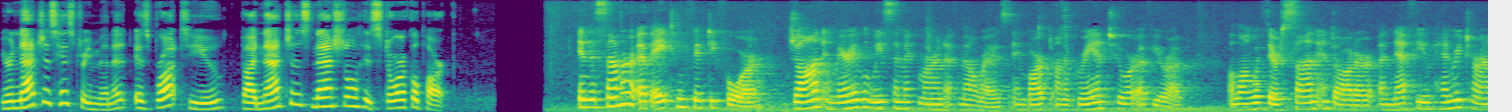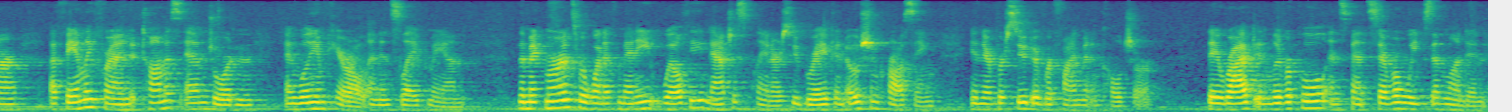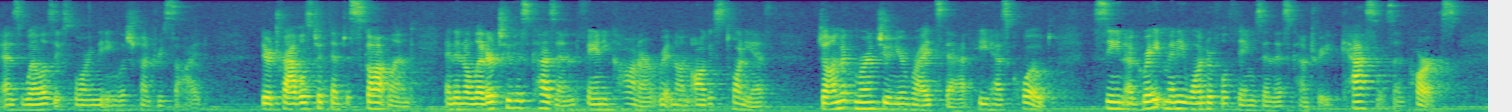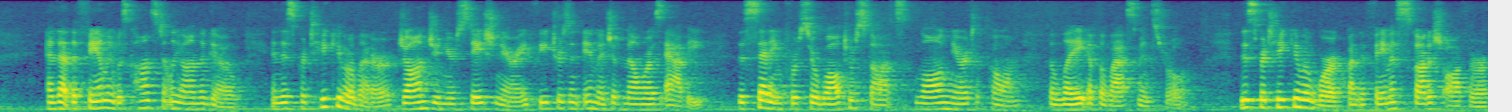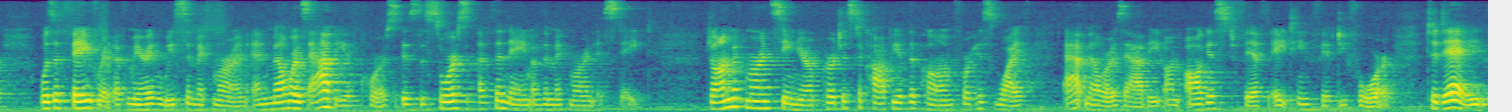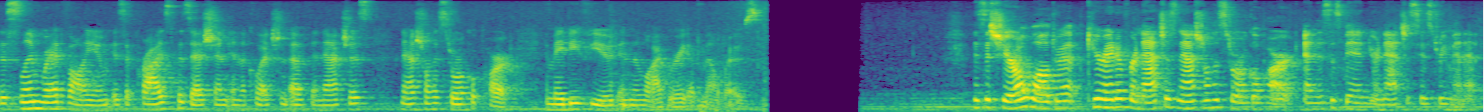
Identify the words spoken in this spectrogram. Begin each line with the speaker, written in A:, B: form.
A: Your Natchez History Minute is brought to you by Natchez National Historical Park.
B: In the summer of 1854, John and Mary Louisa McMurran of Melrose embarked on a grand tour of Europe, along with their son and daughter, a nephew, Henry Turner, a family friend, Thomas M. Jordan, and William Carroll, an enslaved man. The McMurrans were one of many wealthy Natchez planters who braved an ocean crossing in their pursuit of refinement and culture. They arrived in Liverpool and spent several weeks in London, as well as exploring the English countryside. Their travels took them to Scotland, and in a letter to his cousin, Fanny Connor, written on August 20th, John McMurran Jr. writes that he has, quote, seen a great many wonderful things in this country, castles and parks, and that the family was constantly on the go. In this particular letter, John Jr.'s stationery features an image of Melrose Abbey, the setting for Sir Walter Scott's long narrative poem, The Lay of the Last Minstrel. This particular work by the famous Scottish author was a favorite of Mary Louisa McMurran, and Melrose Abbey, of course, is the source of the name of the McMurran estate. John McMurran Sr. purchased a copy of the poem for his wife at Melrose Abbey on August 5, 1854. Today, the slim red volume is a prized possession in the collection of the Natchez National Historical Park and may be viewed in the Library of Melrose. This is Cheryl Waldrop, curator for Natchez National Historical Park, and this has been your Natchez History Minute.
